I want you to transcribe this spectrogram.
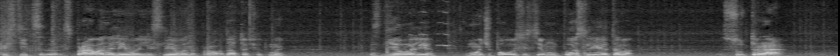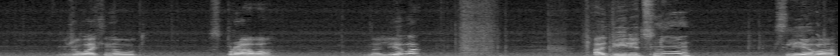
креститься справа налево или слева направо, да, то есть вот мы сделали в мочеполовую систему, после этого с утра желательно вот справа налево, а перед сном слева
